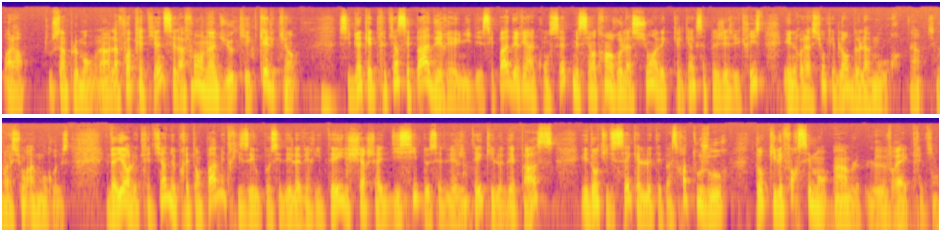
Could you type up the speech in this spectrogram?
Voilà, tout simplement. Hein. La foi chrétienne, c'est la foi en un Dieu qui est quelqu'un si bien qu'être chrétien, c'est pas adhérer à une idée, c'est pas adhérer à un concept, mais c'est entrer en relation avec quelqu'un qui s'appelle Jésus-Christ et une relation qui est de l'ordre de l'amour. Hein. c'est une relation amoureuse. D'ailleurs, le chrétien ne prétend pas maîtriser ou posséder la vérité, il cherche à être disciple de cette vérité qui le dépasse et dont il sait qu'elle le dépassera toujours. Donc il est forcément humble, le vrai chrétien.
